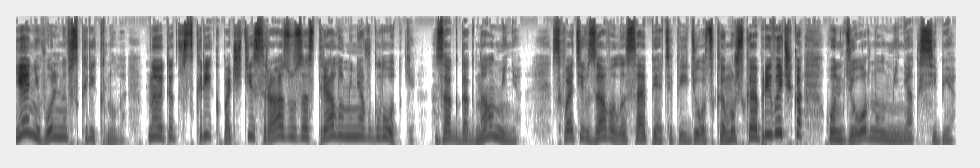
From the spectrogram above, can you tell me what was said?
Я невольно вскрикнула, но этот вскрик почти сразу застрял у меня в глотке. Зак догнал меня. Схватив за волосы опять эта идиотская мужская привычка, он дернул меня к себе.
